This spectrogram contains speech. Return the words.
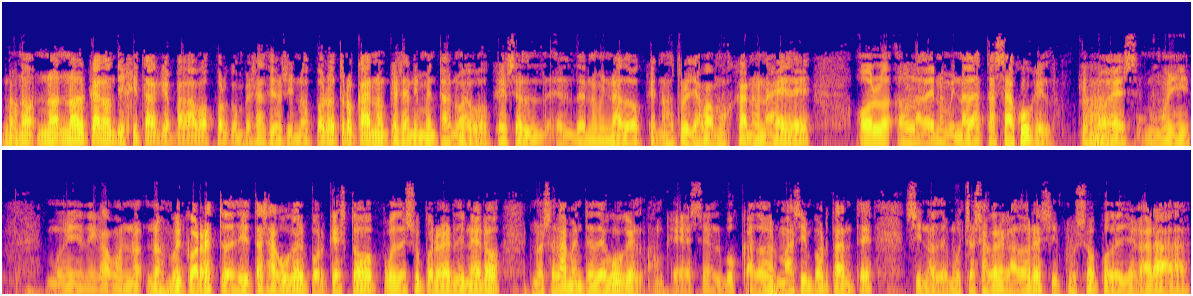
no, no, no el canon digital que pagamos por compensación, sino por otro canon que se han inventado nuevo, que es el, el denominado que nosotros llamamos canon AEDE o, lo- o la denominada tasa Google, que Ah. no es muy muy digamos no, no es muy correcto decir tasa Google porque esto puede suponer dinero no solamente de Google aunque es el buscador más importante sino de muchos agregadores incluso puede llegar a,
